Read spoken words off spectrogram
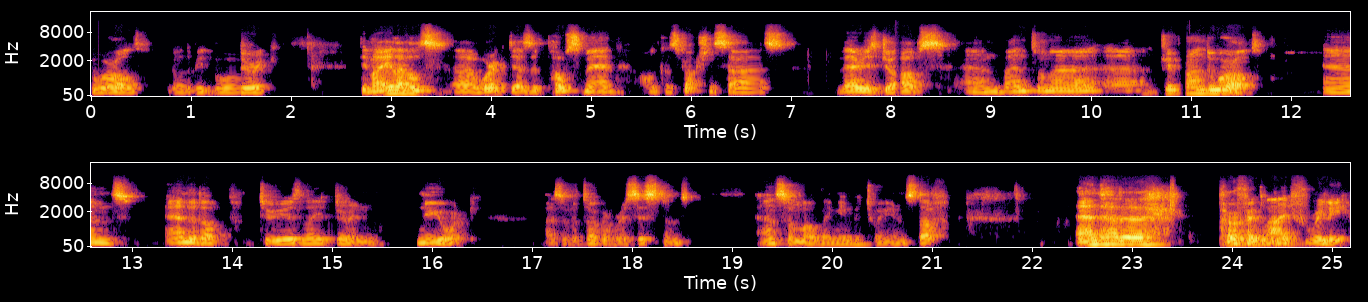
world, got a bit bored. Zurich. Did my A levels, uh, worked as a postman on construction sites various jobs and went on a, a, trip around the world and ended up two years later in New York as a photographer assistant and some modeling in between and stuff. And had a perfect life, really,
